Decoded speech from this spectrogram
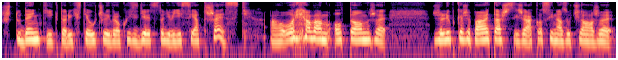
študenti, ktorých ste učili v roku 1996 a hovoria vám o tom, že, že Ľubke, že pamätáš si, že ako si nás učila, že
